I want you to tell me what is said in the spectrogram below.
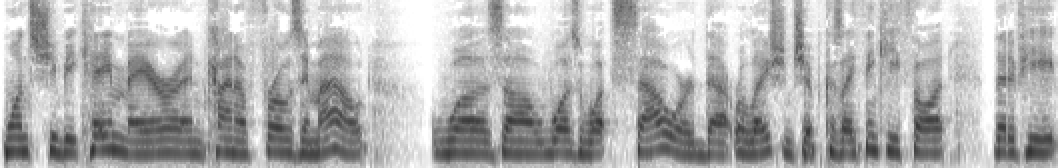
once she became mayor and kind of froze him out was, uh, was what soured that relationship. Because I think he thought that if he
